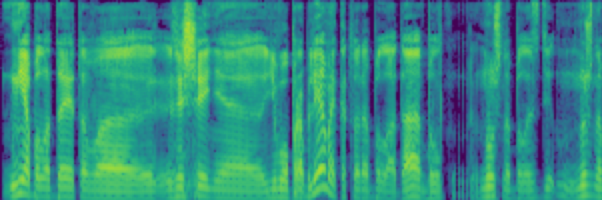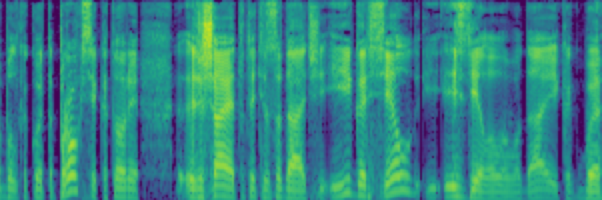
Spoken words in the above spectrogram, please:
не было до этого решения его проблемы, которая была, да, был, нужно было нужно был какой-то прокси, который решает вот эти задачи. И Игорь сел и, и сделал его, да, и как бы,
